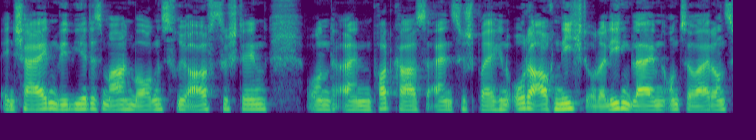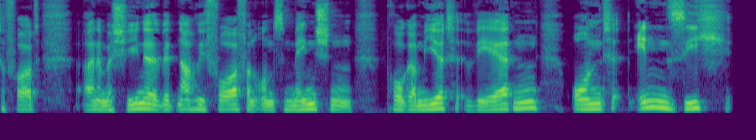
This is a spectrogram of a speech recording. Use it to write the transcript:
entscheiden, wie wir das machen, morgens früh aufzustehen und einen Podcast einzusprechen oder auch nicht oder liegen bleiben und so weiter und so fort. Eine Maschine wird nach wie vor von uns Menschen programmiert werden und in sich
